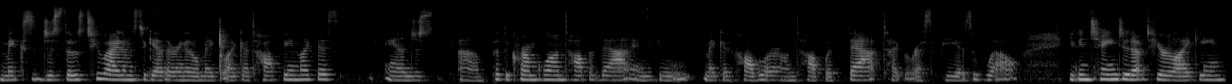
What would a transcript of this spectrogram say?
Mix just those two items together and it'll make like a topping like this and just uh, put the crumble on top of that and you can make a cobbler on top with that type of recipe as well. You can change it up to your liking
